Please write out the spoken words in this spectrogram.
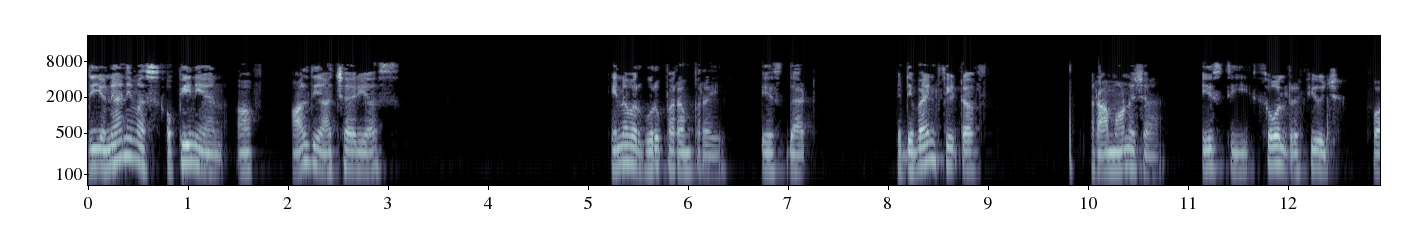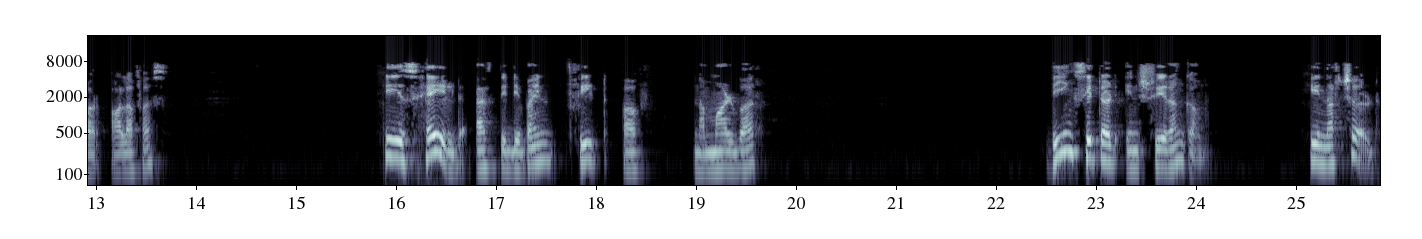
The unanimous opinion of all the acharyas in our Guru Paramparai is that the divine feet of Ramanuja is the sole refuge for all of us. He is hailed as the divine feet of Nammalvar. Being seated in Sri Rangam, he nurtured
